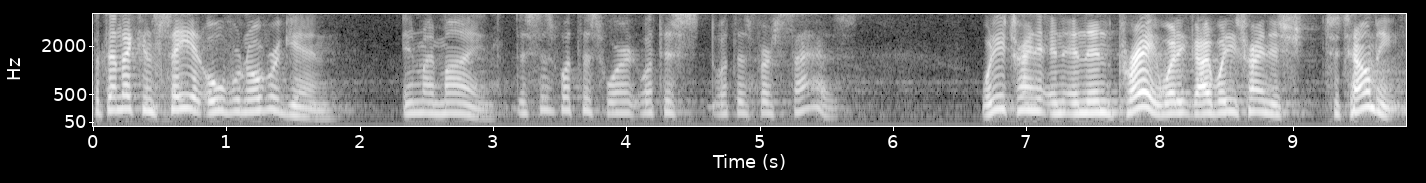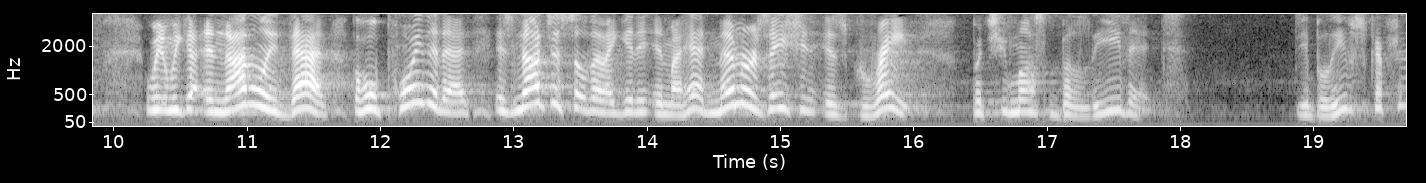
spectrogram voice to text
but then I can say it over and over again in my mind. This is what this word, what this, what this verse says. What are you trying to? And, and then pray. What God? What are you trying to, sh- to tell me? We, we got, and not only that, the whole point of that is not just so that I get it in my head. Memorization is great, but you must believe it. Do you believe Scripture?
